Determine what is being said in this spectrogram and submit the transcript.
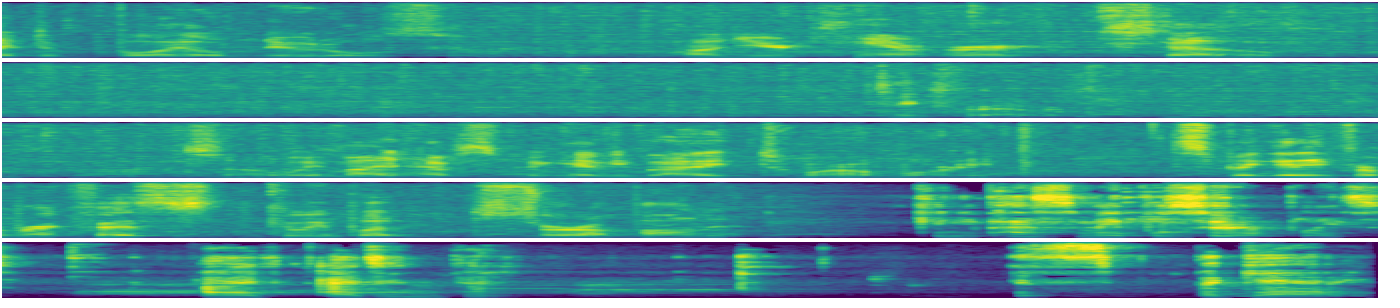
Tried to boil noodles on your camper stove, it takes forever. So we might have spaghetti by tomorrow morning. Spaghetti for breakfast. Can we put syrup on it? Can you pass the maple syrup, please? I, I didn't put. It's spaghetti.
